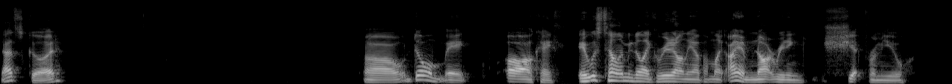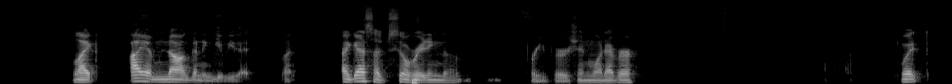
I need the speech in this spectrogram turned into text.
that's good. Oh, don't make. Oh, okay. It was telling me to like read it on the app. I'm like, I am not reading shit from you. Like, I am not gonna give you that. But I guess I'm still reading the free version, whatever. Wait,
